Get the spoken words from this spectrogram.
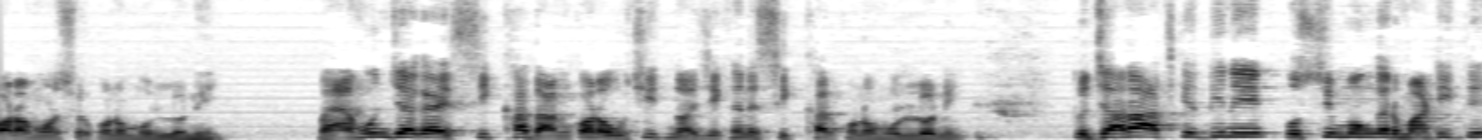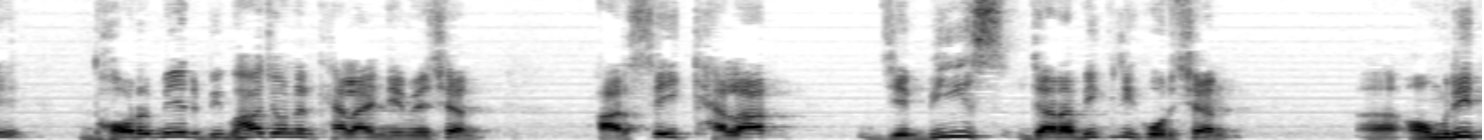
পরামর্শের কোনো মূল্য নেই বা এমন জায়গায় শিক্ষা দান করা উচিত নয় যেখানে শিক্ষার কোনো মূল্য নেই। তো যারা আজকের দিনে পশ্চিমবঙ্গের মাটিতে ধর্মের বিভাজনের খেলায় নেমেছেন আর সেই খেলার যে বিষ যারা বিক্রি করছেন অমৃত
